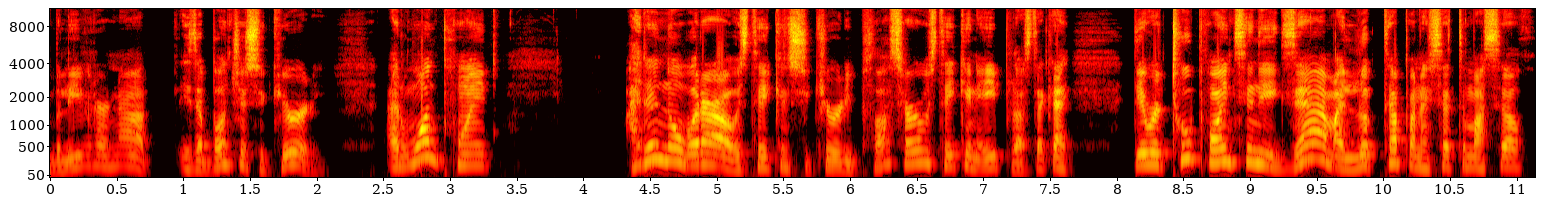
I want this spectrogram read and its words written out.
believe it or not, is a bunch of security. At one point, I didn't know whether I was taking security plus or I was taking A plus. Like I, there were two points in the exam. I looked up and I said to myself,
